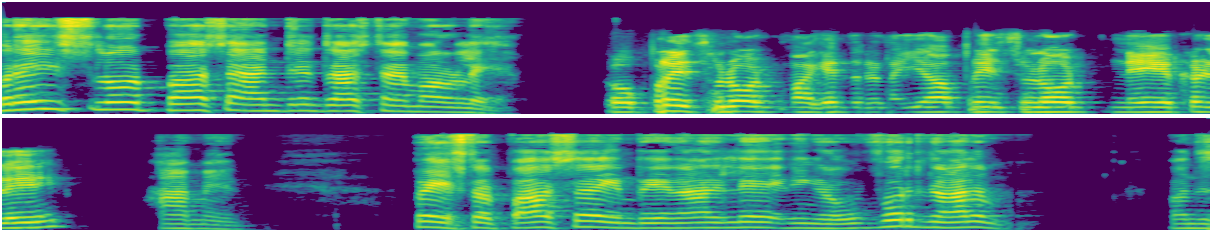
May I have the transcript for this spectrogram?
பிரைஸ் லோட் பாச ஆண்டன் ராஜ்நாயம் அவர்களே ஓ பிரைஸ் லார்ட் மகேந்திரன் ஐயா பிரைஸ் லார்ட் நேயர்களே. ஆமேன் பிரைஸ் லோட் பாச இன்றைய நாளிலே நீங்கள் ஒவ்வொரு நாளும் வந்து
